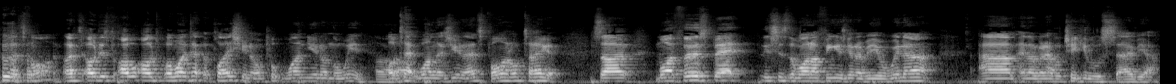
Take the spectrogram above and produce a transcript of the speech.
That's fine. I, I'll just I'll, I'll, I won't take the place unit. I'll put one unit on the win. I'll take one less unit. That's fine. I'll take it. So my first bet. This is the one I think is going to be a winner, um, and I'm going to have a cheeky little saviour.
